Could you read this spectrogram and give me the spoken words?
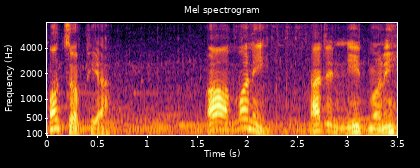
What's up here? Oh, money. I didn't need money.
